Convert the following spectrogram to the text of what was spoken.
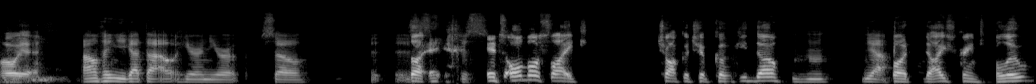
Oh yeah. I don't think you got that out here in Europe, so. It's, so it, just... it's almost like chocolate chip cookie dough. Mm-hmm. Yeah. But the ice cream's blue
